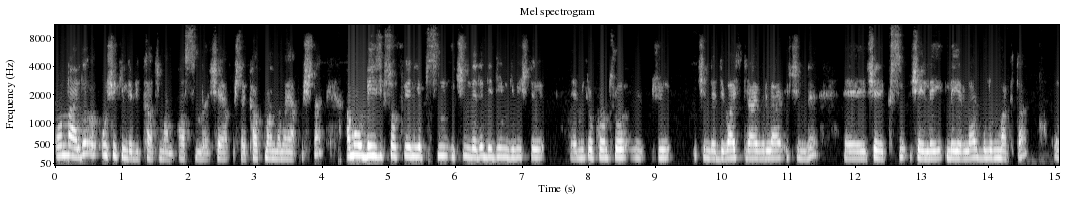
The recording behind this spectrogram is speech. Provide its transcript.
onlar da o şekilde bir katman aslında şey yapmışlar, katmanlama yapmışlar. Ama o basic software'in yapısının içinde de dediğim gibi işte e, mikrokontrolcü içinde, device driver'lar içinde e, şey şey layer'lar bulunmakta. E,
